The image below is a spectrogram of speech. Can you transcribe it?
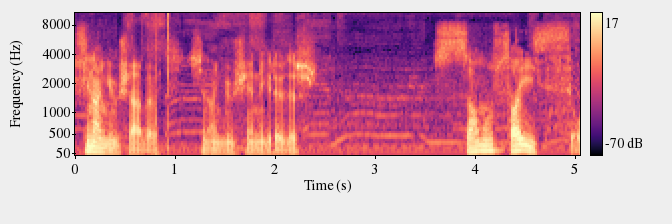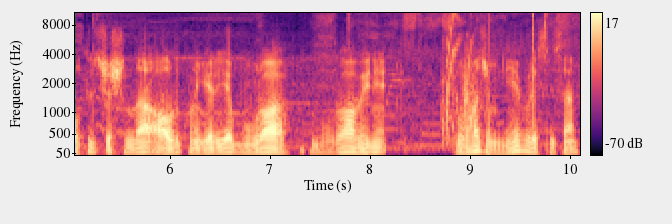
Sinan Gümüş abi evet. Sinan Gümüş yerine girebilir. Samu Sais 33 yaşında aldık onu geriye. Buğra. Buğra beni. Buğra'cığım niye böylesin sen?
